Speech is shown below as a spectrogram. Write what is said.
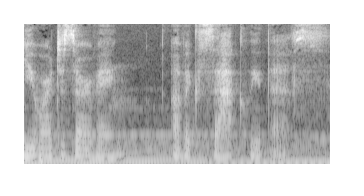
You are deserving of exactly this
